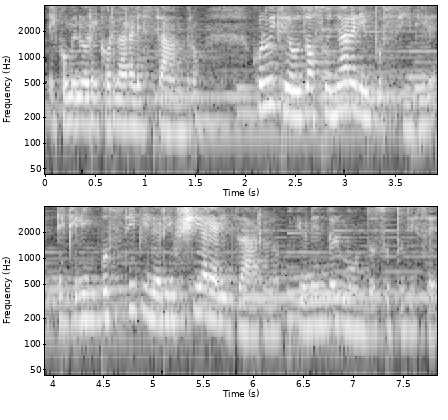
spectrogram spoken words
E come non ricordare Alessandro, colui che osò sognare l'impossibile e che l'impossibile riuscì a realizzarlo, riunendo il mondo sotto di sé.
